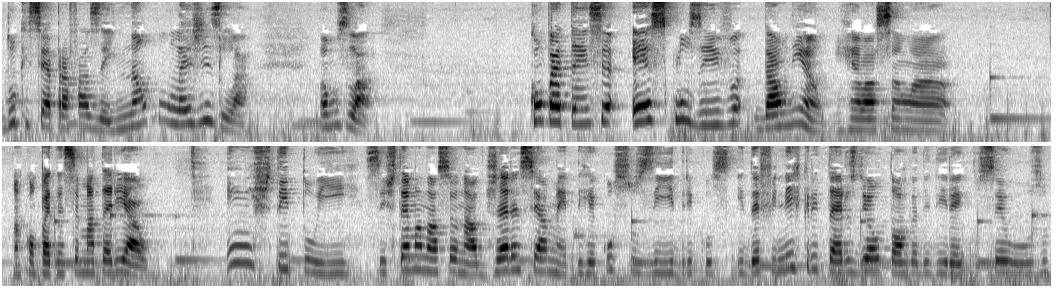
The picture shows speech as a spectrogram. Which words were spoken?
do que se é para fazer e não com legislar. Vamos lá. Competência exclusiva da União em relação à, à competência material. Instituir Sistema Nacional de Gerenciamento de Recursos Hídricos e definir critérios de outorga de direito do seu uso.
